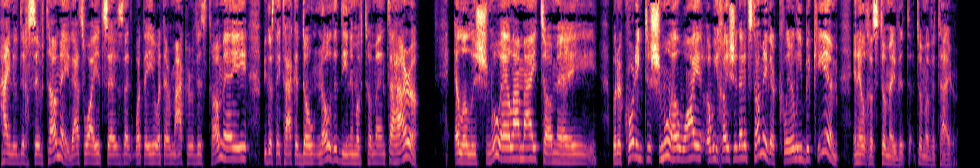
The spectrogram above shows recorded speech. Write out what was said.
Hainu dichsiv tame. That's why it says that what they what their makriv is tame because they taka don't know the dinim of tame and tahara. But according to Shmuel, why are we chaysha that it's tummy? They're clearly bekiyim in Hilchas Tumah V'Tayra.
